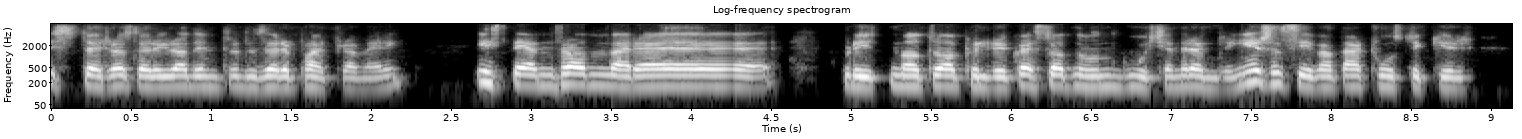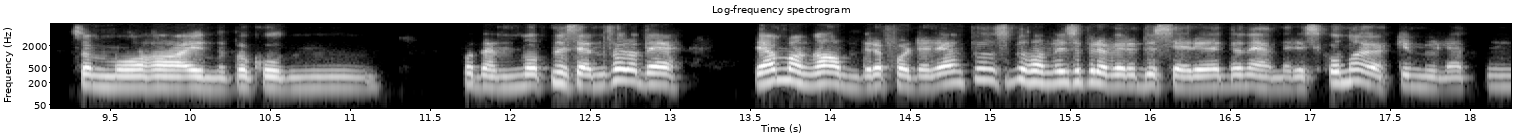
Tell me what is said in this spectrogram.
i større og større grad introduserer parprogrammering. Istedenfor den derre flyten med at du har pull request og at noen godkjenner endringer, så sier vi at det er to stykker som må ha øynene på koden på den måten istedenfor. Det, det har mange andre fordeler igjen. Så bestandig så prøver vi å redusere den ene risikoen og øke muligheten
